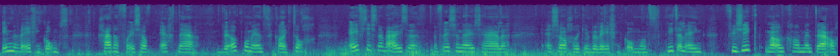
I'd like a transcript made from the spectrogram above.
in beweging komt, ga dan voor jezelf echt na welk moment kan ik toch eventjes naar buiten, een frisse neus halen en zorgen dat ik in beweging kom. Want niet alleen fysiek, maar ook gewoon mentaal.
